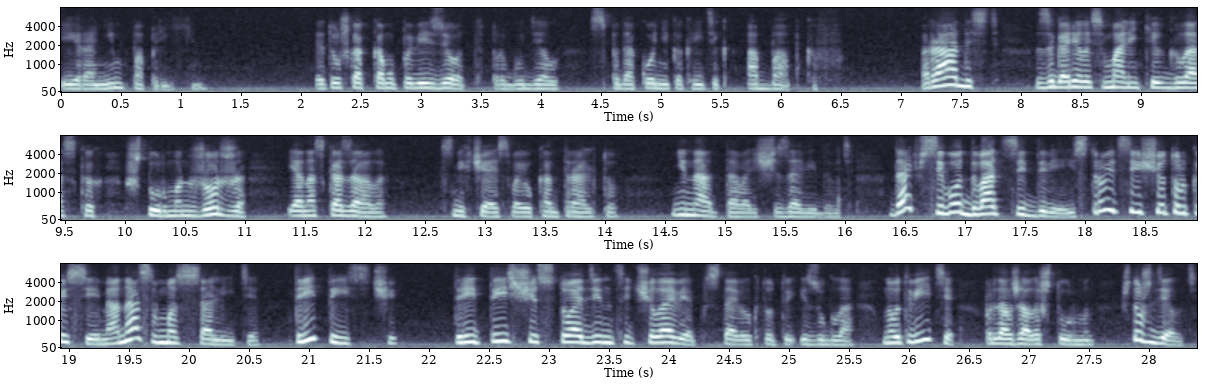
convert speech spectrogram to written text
Иероним Поприхин. Это уж как кому повезет, прогудел с подоконника критик Абабков. Радость загорелась в маленьких глазках штурман Жоржа, и она сказала, смягчая свою контральту, «Не надо, товарищи, завидовать. Дать всего 22, и строится еще только 7, а нас в Массолите 3000. 3111 человек, вставил кто-то из угла. Но вот видите, продолжала штурман, что ж делать?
